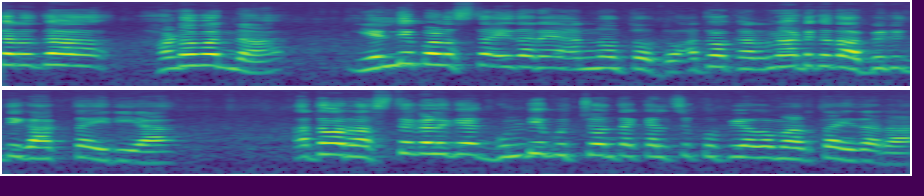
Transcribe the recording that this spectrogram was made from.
ಥರದ ಹಣವನ್ನು ಎಲ್ಲಿ ಬಳಸ್ತಾ ಇದ್ದಾರೆ ಅನ್ನೋಂಥದ್ದು? ಅಥವಾ ಕರ್ನಾಟಕದ ಅಭಿವೃದ್ಧಿಗೆ ಆಗ್ತಾ ಇದೆಯಾ? ಅಥವಾ ರಸ್ತೆಗಳಿಗೆ ಗುಂಡಿ ಮುಚ್ಚುವಂಥ ಕೆಲಸಕ್ಕೆ ಉಪಯೋಗ ಮಾಡ್ತಾ ಇದ್ದಾರಾ?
